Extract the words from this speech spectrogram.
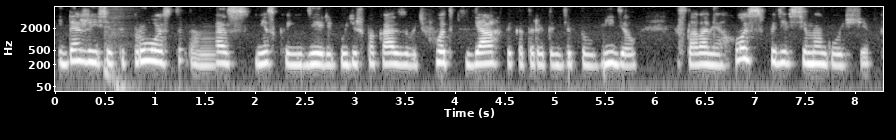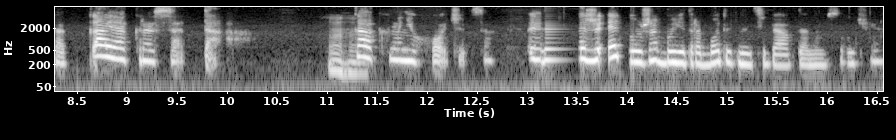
И даже если ты просто там раз в несколько недель будешь показывать фотки яхты, которые ты где-то увидел, словами «Господи всемогущий, какая красота! Uh-huh. Как мне хочется!» И даже это уже будет работать на тебя в данном случае.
